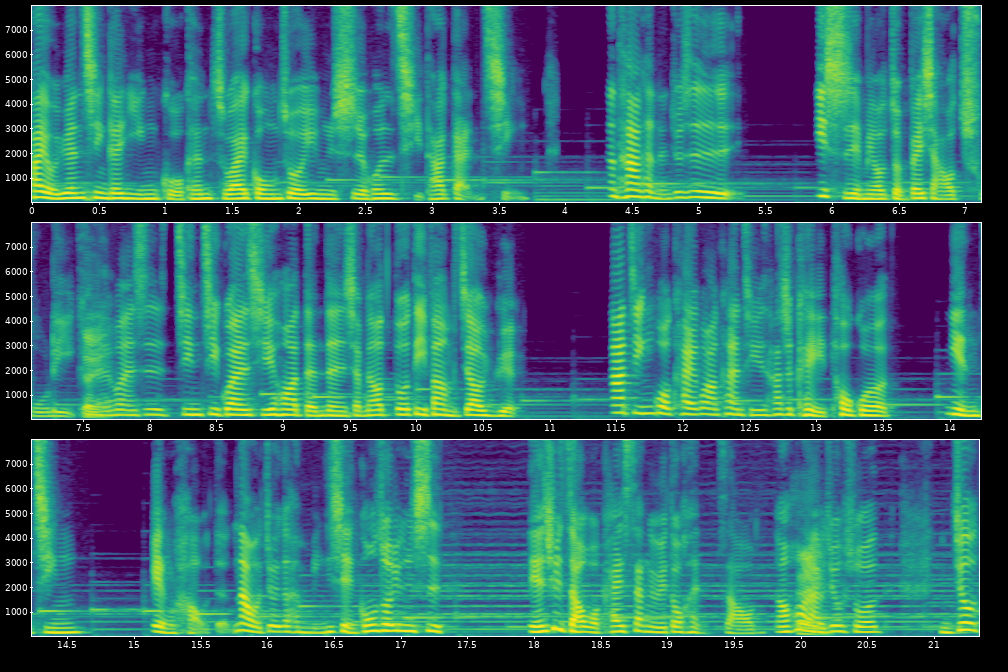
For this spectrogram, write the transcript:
他有冤亲跟因果，可能阻碍工作运势或是其他感情，那他可能就是一时也没有准备想要处理，可能不管是经济关系或等等，想要多地方比较远。那经过开挂看，其实他是可以透过念经。变好的，那我就一个很明显，工作运势连续找我开三个月都很糟，然后后来我就说，你就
